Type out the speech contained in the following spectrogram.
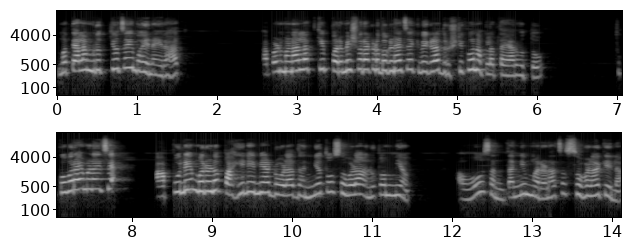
मग त्याला मृत्यूचंही भय नाही राहत. आपण म्हणालात की परमेश्वराकडे बघण्याचा एक वेगळा दृष्टिकोन आपला तयार होतो. तुकोबराय म्हणायचे आपुले मरण पाहिले म्या डोळा धन्य तो सोहळा अनुपम्य. अहो संतांनी मरणाचा सोहळा केला.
